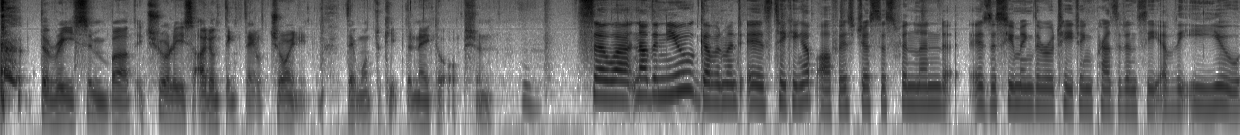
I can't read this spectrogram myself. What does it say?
the reason, but it surely is. I don't think they'll join it. They want to keep the NATO option. So uh, now the new government is taking up office just as Finland is assuming the rotating presidency of the EU.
